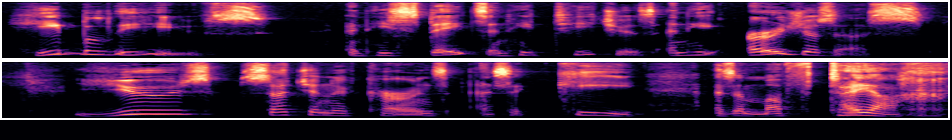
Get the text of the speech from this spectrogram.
He believes, and he states, and he teaches, and he urges us use such an occurrence as a key, as a mafteach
